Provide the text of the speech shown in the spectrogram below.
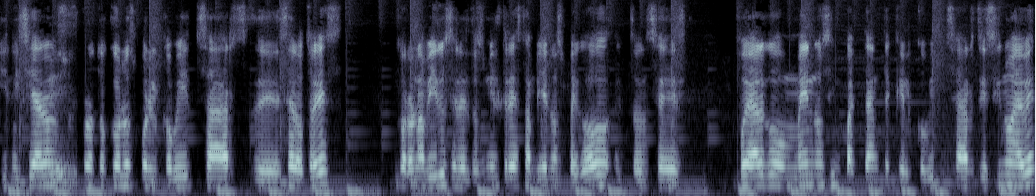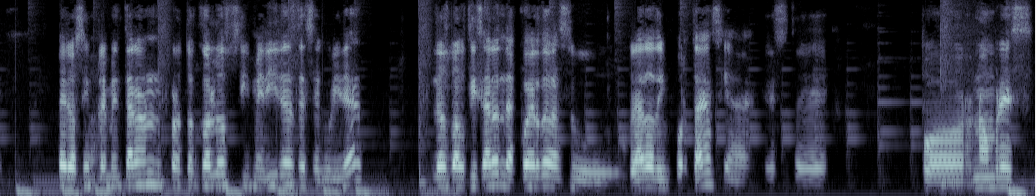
iniciaron sus protocolos por el COVID-SARS-03 coronavirus en el 2003 también nos pegó, entonces fue algo menos impactante que el COVID-19, pero se implementaron protocolos y medidas de seguridad. Los bautizaron de acuerdo a su grado de importancia, este, por nombres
